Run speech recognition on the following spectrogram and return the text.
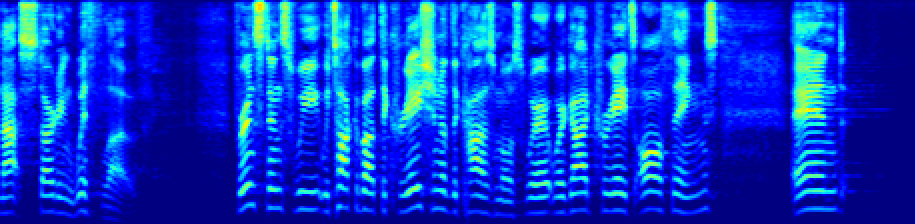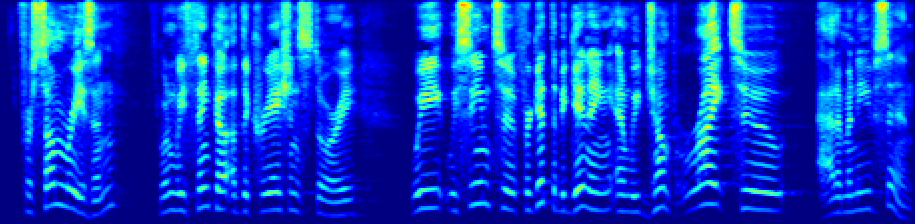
not starting with love. For instance, we, we talk about the creation of the cosmos, where, where God creates all things, and for some reason, when we think of the creation story, we, we seem to forget the beginning and we jump right to Adam and Eve sin,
